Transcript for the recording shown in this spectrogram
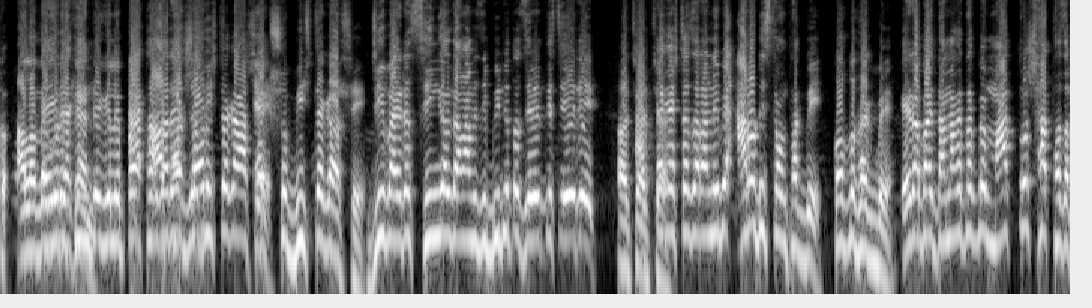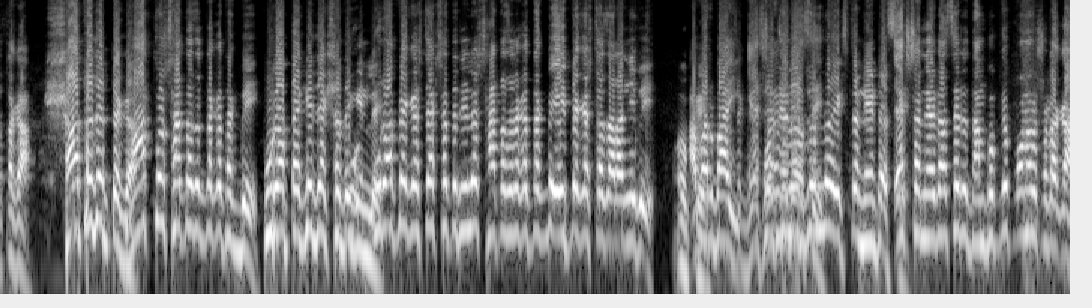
তো আলাদা করে কিনতে গেলে প্রায় 8,120 টাকা আসে। একশো বিশ টাকা আসে। জি ভাই এটা সিঙ্গেল দাম আমি যে ভিডিওতে জেনে দিয়েছি এই রেট আচ্ছা আচ্ছা। প্যাকেজটা যারা নেবে আরও ডিসকাউন্ট থাকবে। কত থাকবে? এটা ভাই দামাকা থাকবে মাত্র সাত হাজার টাকা। সাত হাজার টাকা? মাত্র সাত হাজার টাকা থাকবে। পুরা প্যাকেজ একসাথে কিনলে? পুরো প্যাকেজটা একসাথে নিলে সাত হাজার টাকা থাকবে এই প্যাকেজটা যারা নিবে। আবার ভাই জন্য এক্সট্রা নেট আছে। এক্সট্রা নেট আছে এটার দাম পড়বে পনেরোশো টাকা।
